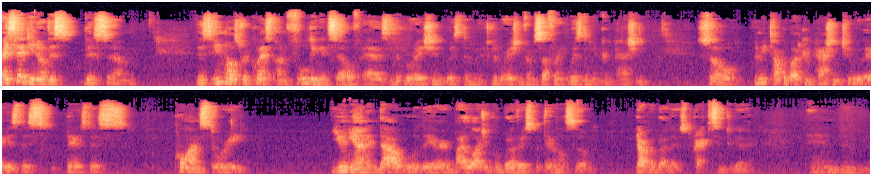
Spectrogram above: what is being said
I said, you know, this this um, this inmost request unfolding itself as liberation, wisdom, liberation from suffering, wisdom, and compassion. So let me talk about compassion too. There is this there's this koan story. Yunyan and Dao, they are biological brothers, but they're also Dharma brothers practicing together. And um,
